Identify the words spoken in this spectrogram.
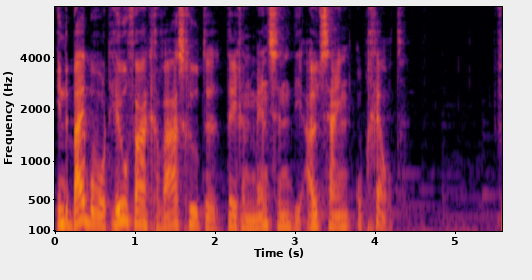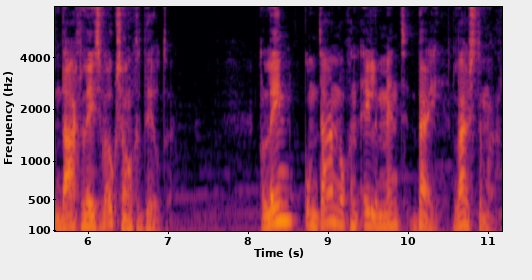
In de Bijbel wordt heel vaak gewaarschuwd tegen mensen die uit zijn op geld. Vandaag lezen we ook zo'n gedeelte. Alleen komt daar nog een element bij. Luister maar.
